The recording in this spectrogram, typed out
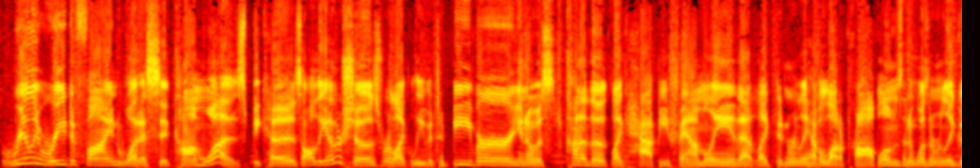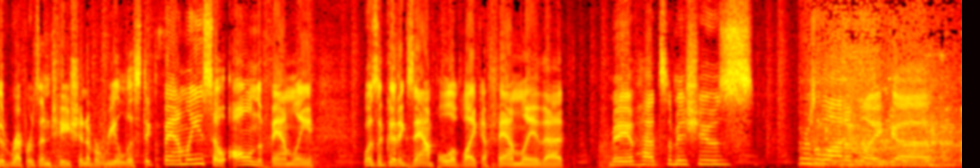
really redefined what a sitcom was because all the other shows were like Leave It to Beaver, you know, it was kind of the like happy family that like didn't really have a lot of problems and it wasn't really a good representation of a realistic family. So All in the Family was a good example of like a family that may have had some issues. There was a lot of like uh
